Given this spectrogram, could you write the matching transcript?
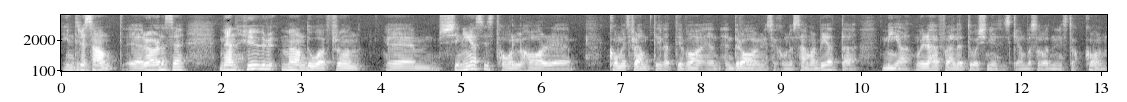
intressant rörelse. Men hur man då från kinesiskt håll har kommit fram till att det var en, en, bra organisation att samarbeta med. Och i det här fallet då kinesiska ambassaden i Stockholm.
